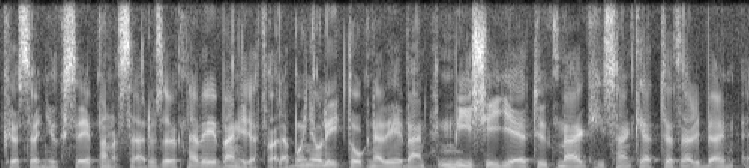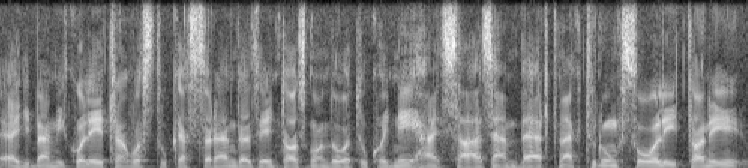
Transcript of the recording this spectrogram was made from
Köszönjük szépen a szervezők nevében, illetve a lebonyolítók nevében. Mi is így éltük meg, hiszen 2001-ben, mikor létrehoztuk ezt a rendezvényt, azt gondoltuk, hogy néhány száz embert meg tudunk szólítani,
